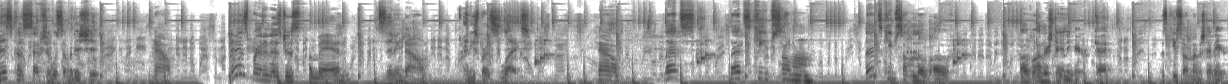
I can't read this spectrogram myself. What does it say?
misconception with some of this shit. Now, man spreading is just a man sitting down and he spreads his legs. Now, let's let's keep some let's keep something of of, of understanding here, okay? Let's keep something understanding here.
